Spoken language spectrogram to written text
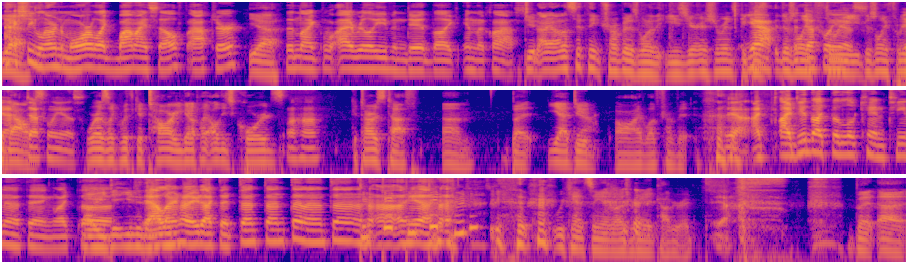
Yeah. I actually learned more like by myself after Yeah. than like I really even did like in the class. Dude, I honestly think trumpet is one of the easier instruments because yeah, there's only three is. there's only three yeah, valves. definitely is. Whereas like with guitar, you gotta play all these chords. Uh huh. Guitar's tough. Um, but yeah, dude. Yeah. Oh, I love trumpet. yeah, I, I did like the little cantina thing, like the. Oh, you did- you did Yeah, I learned how to do like the dun dun dun dun. dun. Uh, yeah, we can't sing it otherwise we're gonna get copyright. yeah, But uh,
